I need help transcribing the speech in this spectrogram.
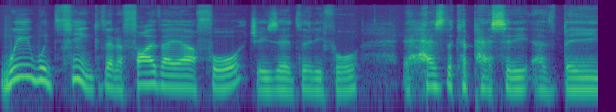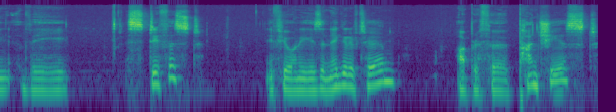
we would think that a 5AR4 GZ34 has the capacity of being the stiffest if you want to use a negative term I prefer punchiest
